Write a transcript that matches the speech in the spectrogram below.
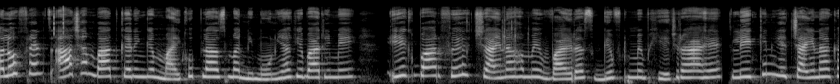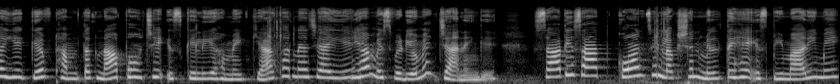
हेलो फ्रेंड्स आज हम बात करेंगे माइकोप्लाज्मा निमोनिया के बारे में। एक बार फिर चाइना हमें वायरस गिफ्ट में भेज रहा है, लेकिन ये चाइना का ये गिफ्ट हम तक ना पहुँचे, इसके लिए हमें क्या करना चाहिए, ये हम इस वीडियो में जानेंगे। साथ ही साथ कौन से लक्षण मिलते हैं इस बीमारी में,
